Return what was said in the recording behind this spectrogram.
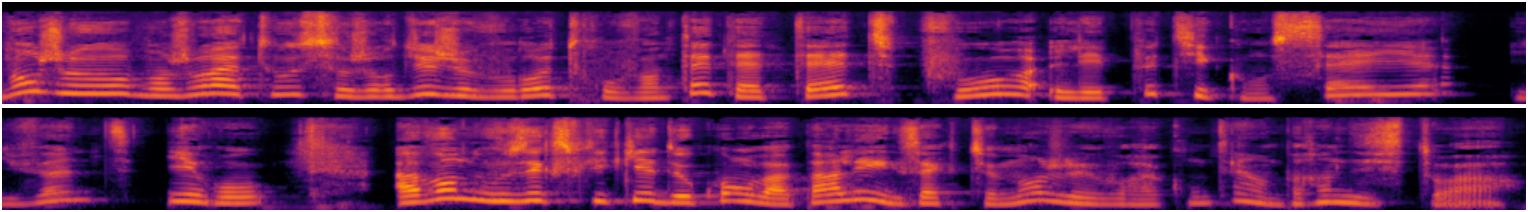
Bonjour, bonjour à tous. Aujourd'hui, je vous retrouve en tête à tête pour les petits conseils Event Hero. Avant de vous expliquer de quoi on va parler exactement, je vais vous raconter un brin d'histoire.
